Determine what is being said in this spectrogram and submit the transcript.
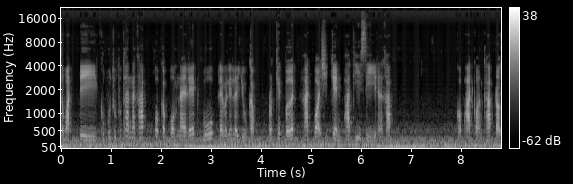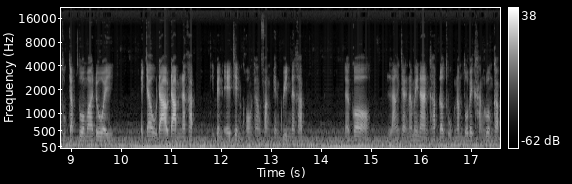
สวัสดีคุณผู้ทุกทุกท่านนะครับ พบกับผมนายเลดวูฟและวันนี้เราอยู่กับ Rocket Bird Hard Boy Chicken พาร์ทที่ 4 นะครับ ก็พาร์ทก่อนครับ เราถูกจับตัวมาโดย ไอ้เจ้าดาวดำนะครับ ที่เป็นเอเจนต์ของทางฝั่งเพนกวินนะครับ แล้วก็หลังจากนั้นไม่นานครับ เราถูกนำตัวไปขังรวมกับ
